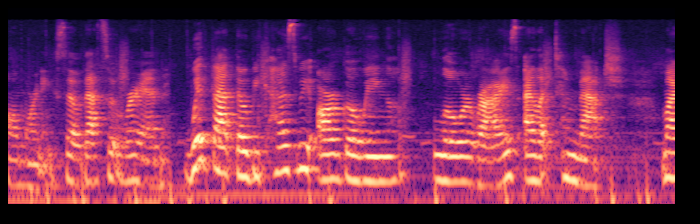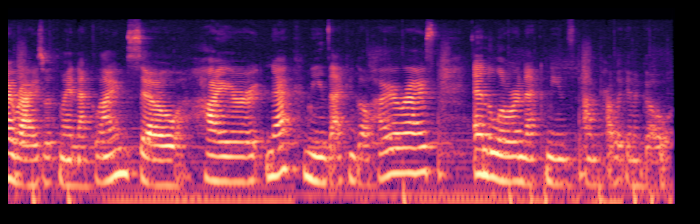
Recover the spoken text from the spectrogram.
all morning, so that's what we're in. With that though, because we are going lower rise, I like to match my rise with my neckline. So higher neck means I can go higher rise and lower neck means I'm probably gonna go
